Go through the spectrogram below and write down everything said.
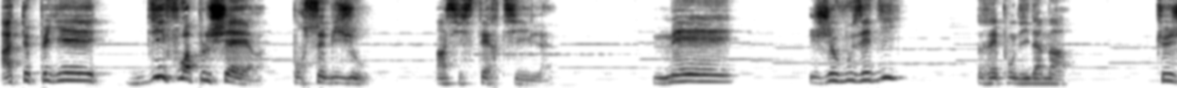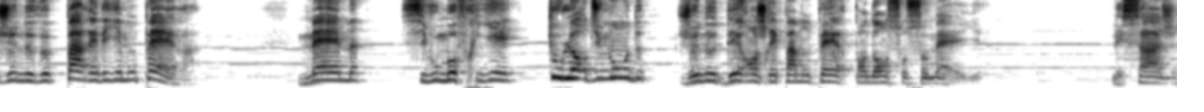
à te payer dix fois plus cher pour ce bijou, insistèrent-ils. Mais je vous ai dit, répondit Dama, que je ne veux pas réveiller mon père. Même si vous m'offriez tout l'or du monde, je ne dérangerai pas mon père pendant son sommeil. Les sages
